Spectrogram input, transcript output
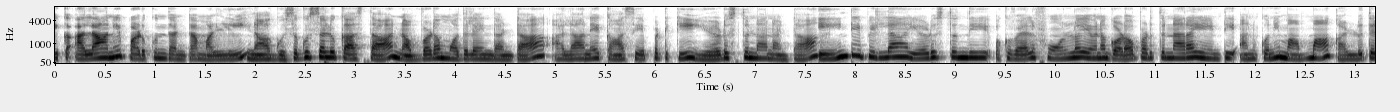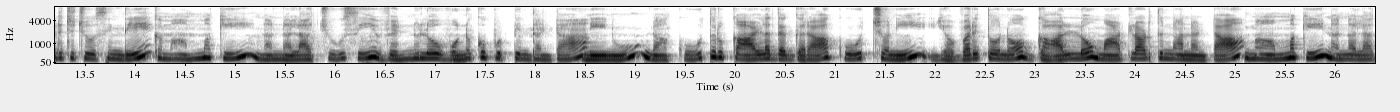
ఇక అలానే పడుకుందంట మళ్ళీ. నా గుసగుసలు కాస్త నవ్వడం మొదలైందంట. అలానే కాసేపటికి ఏడుస్తున్నానంట. ఏంటి పిల్ల ఏడుస్తుంది? ఒకవేళ ఫోన్లో ఏమైనా గొడవ పడుతున్నారా ఏంటి అనుకుని మా అమ్మ కళ్ళు తెరిచి చూసింది. ఇక మా అమ్మకి నన్ను అలా చూసి వెన్నులో వణుకు పుట్టిందంట. నేను నా కూతురు కాళ్ళ దగ్గర కూర్చొని ఎవరితోనో గాల్లో మాట్లాడుతున్నానంట. మా అమ్మకి నన్ను అలా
